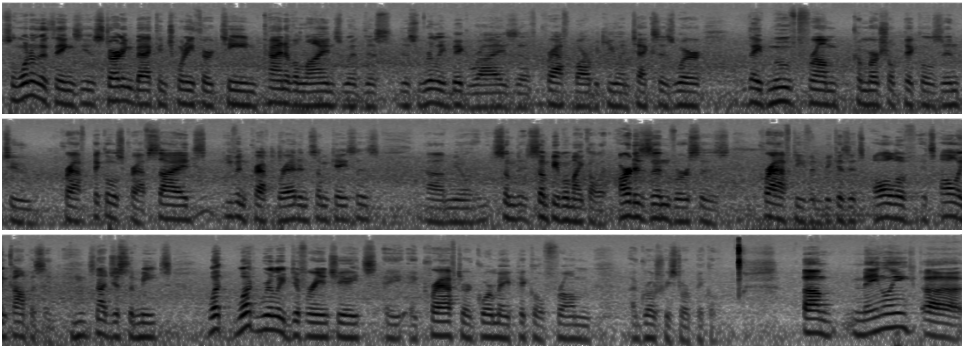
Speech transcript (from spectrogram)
so one of the things, you know, starting back in 2013, kind of aligns with this this really big rise of craft barbecue in Texas, where they've moved from commercial pickles into craft pickles, craft sides, even craft bread in some cases. Um, you know, some some people might call it artisan versus craft, even because it's all of it's all encompassing. It's not just the meats. What what really differentiates a, a craft or a gourmet pickle from a grocery store pickle? Um, mainly, uh,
